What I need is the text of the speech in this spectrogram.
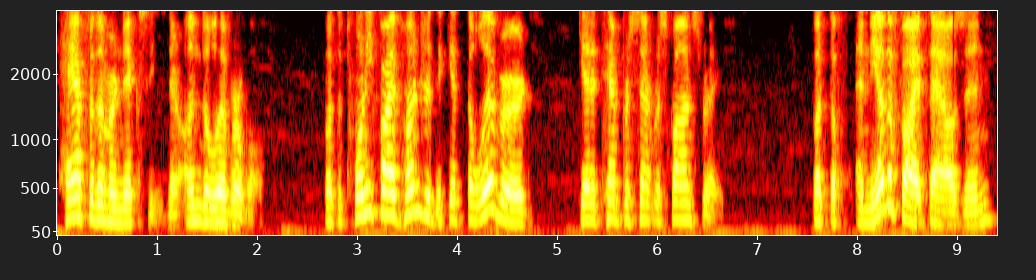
half of them are Nixies. they're undeliverable. But the 2,500 that get delivered get a 10% response rate. But the and the other 5,000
